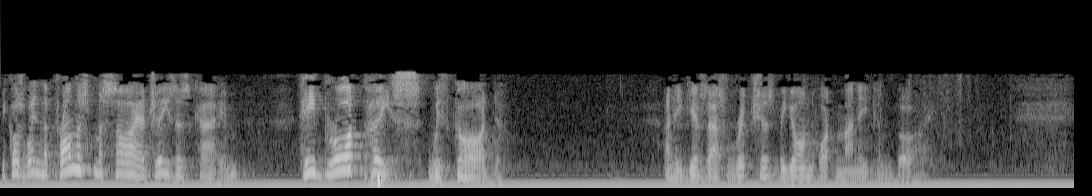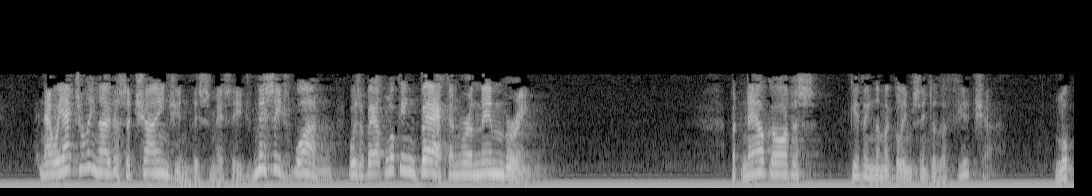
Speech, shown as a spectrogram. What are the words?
Because when the promised Messiah, Jesus, came, he brought peace with God. And he gives us riches beyond what money can buy. Now, we actually notice a change in this message. Message one was about looking back and remembering. But now God is giving them a glimpse into the future. Look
